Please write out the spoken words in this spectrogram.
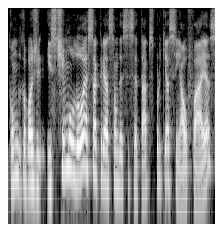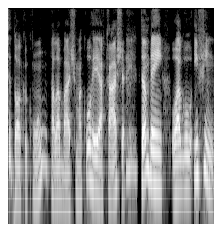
como que eu posso dizer, estimulou essa criação desses setups, porque assim, a alfaia você toca com um talabaixo, uma correia, a caixa também, o enfim,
